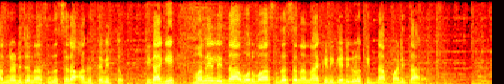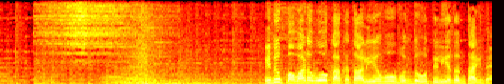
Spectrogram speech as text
ಹನ್ನೆರಡು ಜನ ಸದಸ್ಯರ ಅಗತ್ಯವಿತ್ತು. ಹೀಗಾಗಿ ಮನೆಯಲ್ಲಿದ್ದ ಓರ್ವ ಸದಸ್ಯನನ್ನ ಕಿಡಿಗೇಡಿಗಳು ಕಿಡ್ನಾಪ್ ಮಾಡಿದ್ದಾರೆ. ಇದು ಪವಾಡವೋ ಕಾಕತಾಳೀಯವೋ ಒಂದು ತಿಳಿಯದಂತಾಗಿದೆ.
